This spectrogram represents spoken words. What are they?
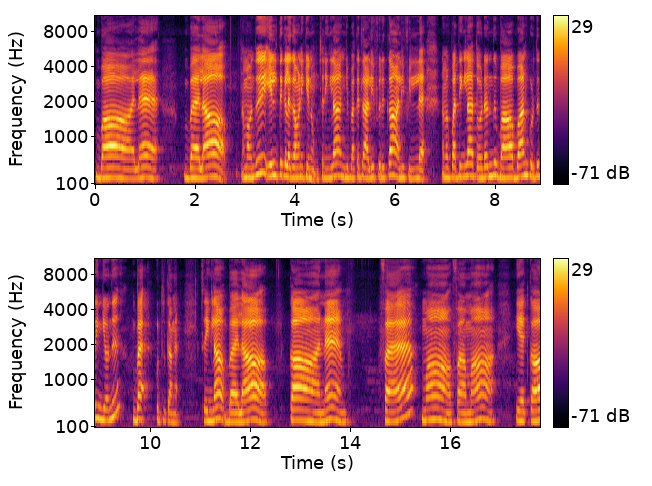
பால பலா. நம்ம வந்து எழுத்துக்களை கவனிக்கணும். சரிங்களா? இங்கே பக்கத்தில் அலிஃப் இருக்கா? அலிஃப் இல்லை. நமக்கு பார்த்தீங்களா தொடர்ந்து பாபான்னு கொடுத்துட்டு இங்கே வந்து ப கொடுத்துருக்காங்க. சரிங்களா? பலா. கான ஃப மா ஃபமா யகா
